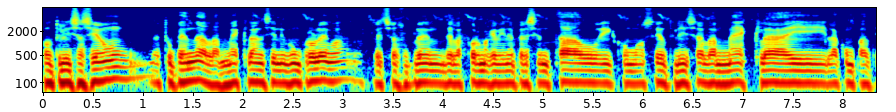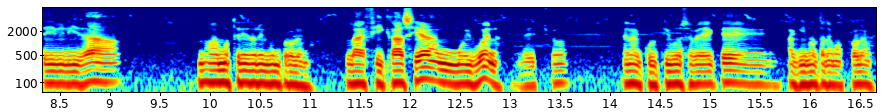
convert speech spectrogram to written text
La utilización estupenda, las mezclan sin ningún problema, el Flecha Supreme de la forma que viene presentado y cómo se utilizan las mezclas y la compatibilidad, no hemos tenido ningún problema. La eficacia muy buena, de hecho en el cultivo se ve que aquí no tenemos problemas.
